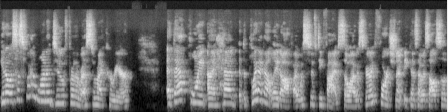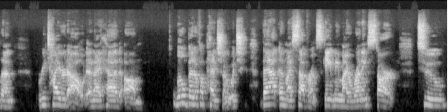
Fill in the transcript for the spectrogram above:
you know, is this what I want to do for the rest of my career? At that point, I had, at the point I got laid off, I was 55. So I was very fortunate because I was also then retired out and I had, um, little bit of a pension, which that and my severance gave me my running start to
